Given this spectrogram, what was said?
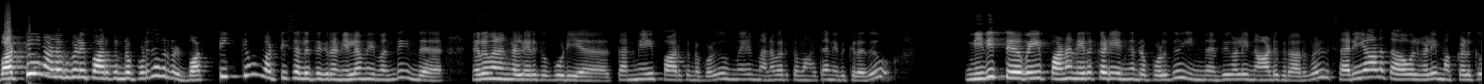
வட்டியின் அளவுகளை பார்க்கின்ற பொழுது அவர்கள் வட்டிக்கும் வட்டி செலுத்துகிற நிலைமை வந்து இந்த நிறுவனங்கள் இருக்கக்கூடிய தன்மையை பார்க்கின்ற பொழுது உண்மையில் மனவருத்தமாகத்தான் இருக்கிறது. நிதி தேவை பண நெருக்கடி என்கின்ற பொழுது இந்த இதுகளை நாடுகிறார்கள். சரியான தகவல்களை மக்களுக்கு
